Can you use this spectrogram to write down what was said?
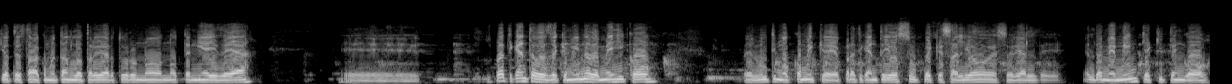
yo te estaba comentando el otro día Arturo no no tenía idea. Eh, pues prácticamente desde que vine de México el último cómic que prácticamente yo supe que salió sería el de el de Memín que aquí tengo,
